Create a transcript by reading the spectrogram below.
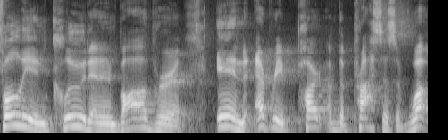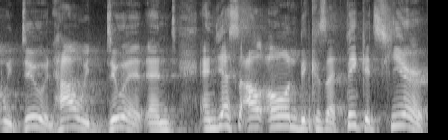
fully include and involve her in every part of the process of what we do and how we do it. And, and yes, I'll own because I think it's here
